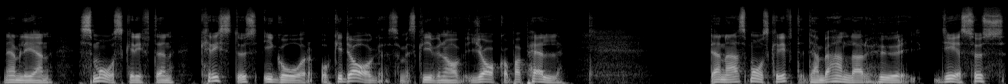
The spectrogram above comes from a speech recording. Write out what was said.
nämligen småskriften Kristus igår och idag som är skriven av Jakob Appell. Denna småskrift den behandlar hur Jesus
